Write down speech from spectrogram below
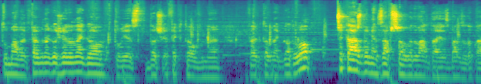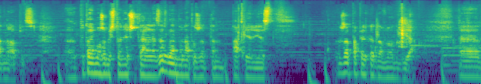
Tu mamy pełnego zielonego, tu jest dość efektowny, efektowne godło. Przy każdym, jak zawsze u Edwarda jest bardzo dokładny opis. E, Tutaj może być to nieczytelne ze względu na to, że ten papier jest, że papier kredowy odbija. E,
